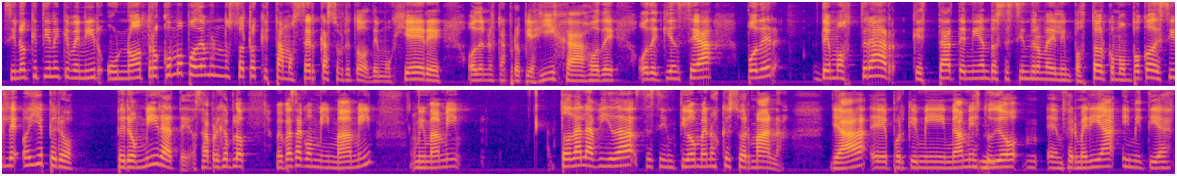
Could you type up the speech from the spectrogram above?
sino que tiene que venir un otro. ¿Cómo podemos nosotros que estamos cerca, sobre todo, de mujeres o de nuestras propias hijas o de, o de quien sea, poder demostrar que está teniendo ese síndrome del impostor? Como un poco decirle, oye, pero, pero mírate. O sea, por ejemplo, me pasa con mi mami. Mi mami toda la vida se sintió menos que su hermana, ¿ya? Eh, porque mi mami mm. estudió enfermería y mi tía es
